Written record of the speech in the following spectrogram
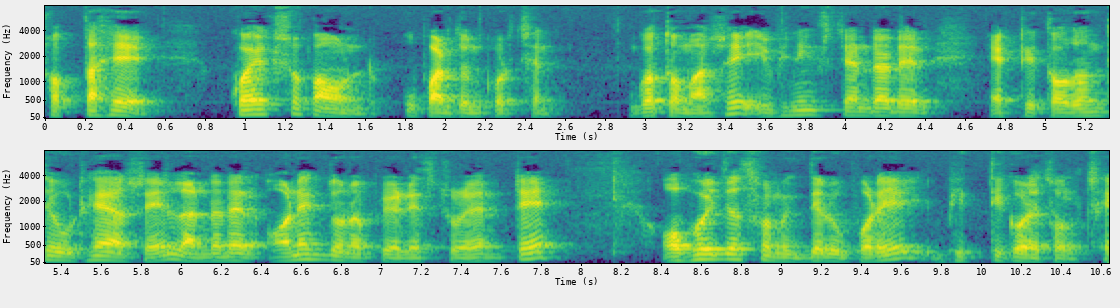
সপ্তাহে কয়েকশো পাউন্ড উপার্জন করছেন। গত মাসে ইভিনিং স্ট্যান্ডার্ডের একটি তদন্তে উঠে আসে, লন্ডনের অনেক জনপ্রিয় রেস্টুরেন্টে অবৈধ শ্রমিকদের উপরে ভিত্তি করে চলছে।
